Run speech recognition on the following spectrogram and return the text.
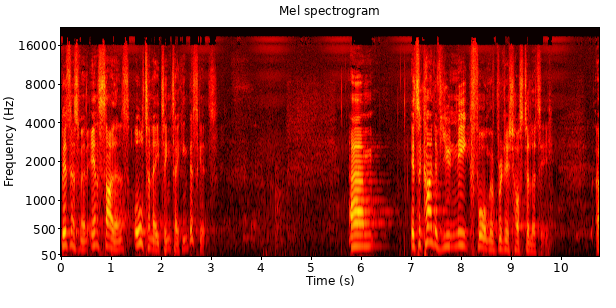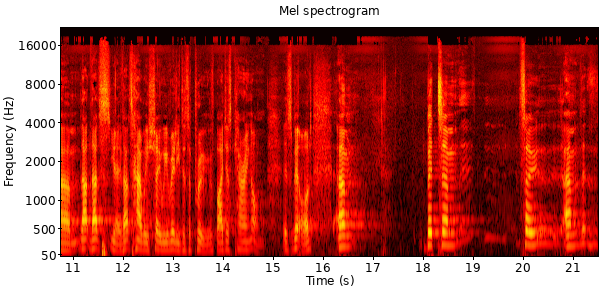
businessmen in silence alternating taking biscuits. Um, it's a kind of unique form of British hostility. Um, that, that's, you know, that's how we show we really disapprove by just carrying on. It's a bit odd. Um, but um, so um,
